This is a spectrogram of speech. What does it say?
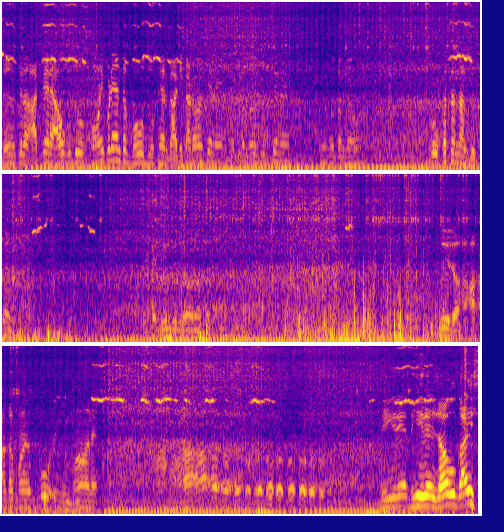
જો કે અત્યારે આવું બધું પાણી પડે ને તો બહુ દુઃખ યાર, ગાડી કાઢવાનું છે ને, એટલું બધું દુઃખ છે ને હું કહું તમને હું? બહુ ખતરનાક દુઃખ એમ. એટલે ધીરે ધીરે જવાનું હતું જોઈ લો, આ- આગળ પણ બહુ એની માં ને ધીરે ધીરે જાઓ ગાઈસ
